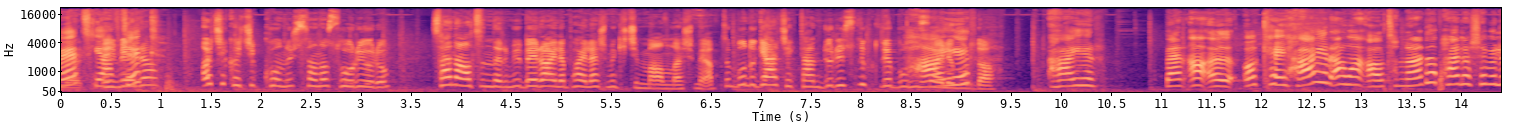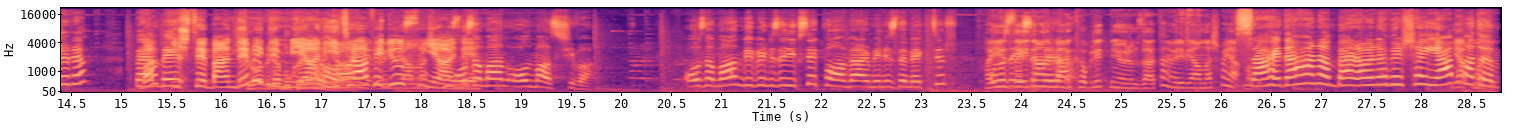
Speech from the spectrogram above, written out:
verdim. Müberra açık açık konuş sana soruyorum. Sen altınları Müberra ile paylaşmak için mi anlaşma yaptın? Bunu gerçekten dürüstlükle bunu söyle Hayır. burada. Hayır. Ben a- e, okey hayır ama altınları da paylaşabilirim. Ben Bak be- işte ben bile demedim bu mi kadar yani? İtiraf Hayır, öyle bir ediyorsun anlaşma yani. O zaman olmaz Şiva. O zaman birbirinize yüksek puan vermeniz demektir. Hayır Ona da izin Zeydan Hanım, veremem. ben kabul etmiyorum zaten. Öyle bir anlaşma yapmadık. Zahide Hanım ben öyle bir şey yapmadım. Yapmadık.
